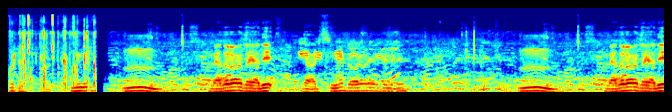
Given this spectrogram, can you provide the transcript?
కొట్టాను వెదర్ అది సూర్యుడు వెదర్ అది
